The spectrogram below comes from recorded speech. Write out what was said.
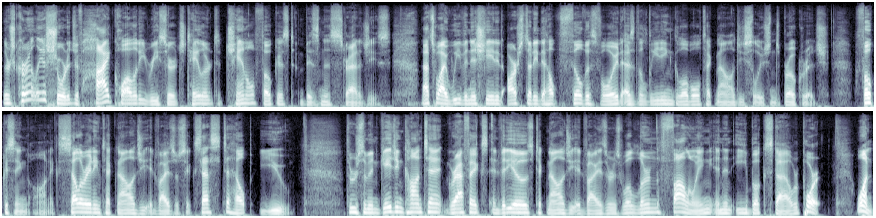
There's currently a shortage of high quality research tailored to channel focused business strategies. That's why we've initiated our study to help fill this void as the leading global technology solutions brokerage, focusing on accelerating technology advisor success to help you. Through some engaging content, graphics, and videos, technology advisors will learn the following in an ebook style report. One,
